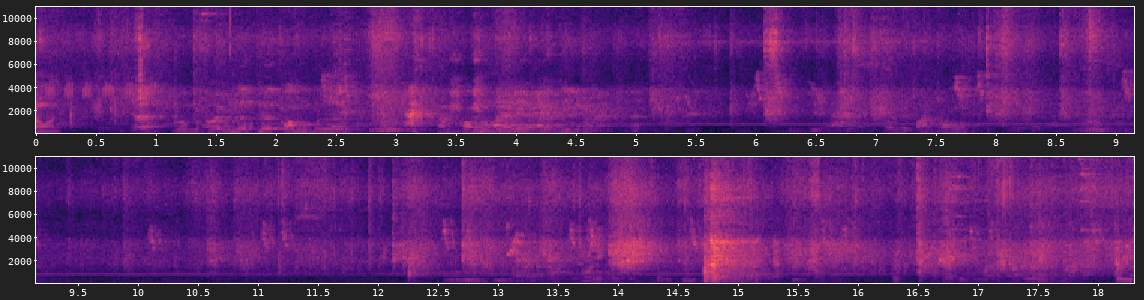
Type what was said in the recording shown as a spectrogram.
นอน รวมน้อยเลือกเธอกองกูเลยอะทำกองไว้เลยไว้ดีมันเออปากกอง Poi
